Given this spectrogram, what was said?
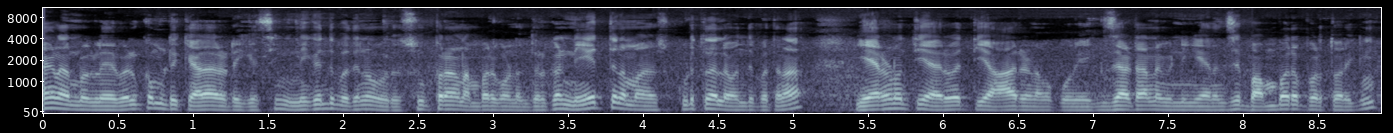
வணக்கம் நண்பர்களே வெல்கம் டு கேலர் அடிகேசிங் இன்றைக்கி வந்து பார்த்தீங்கன்னா ஒரு சூப்பரான நம்பர் கொண்டு வந்திருக்கோம். நேற்று நம்ம கொடுத்ததில் வந்து பார்த்தீங்கன்னா இரநூத்தி அறுபத்தி ஆறு நமக்கு ஒரு எக்ஸாக்டான வின்னிங் இருந்துச்சு. பம்பரை பொறுத்த வரைக்கும்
